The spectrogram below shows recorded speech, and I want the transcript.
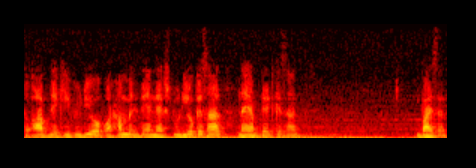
तो आप देखिए वीडियो और हम मिलते हैं नेक्स्ट वीडियो के साथ, नए अपडेट के साथ। बाय सर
